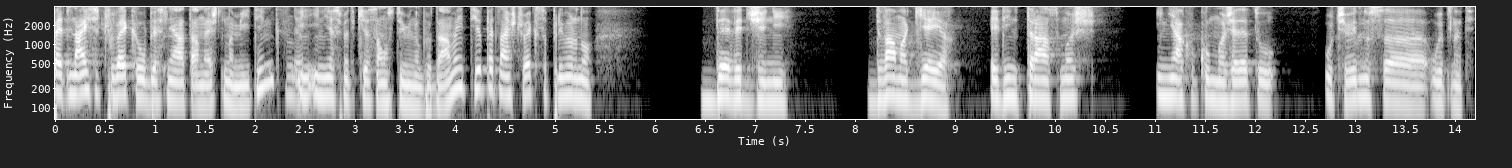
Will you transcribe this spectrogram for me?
15 човека обясняват там нещо на митинг Да. и, и ние сме такива, само стоим и наблюдаваме. И тия 15 човека са примерно 9 жени, двама гея, един транс мъж и няколко мъже, дето очевидно са уипнати.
